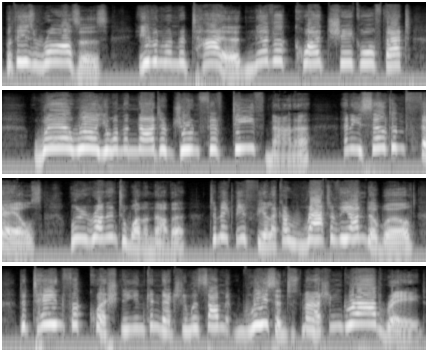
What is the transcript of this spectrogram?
But these rasers, even when retired, never quite shake off that where were you on the night of June fifteenth manner, and he seldom fails, when we run into one another, to make me feel like a rat of the underworld detained for questioning in connection with some recent smash and grab raid.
